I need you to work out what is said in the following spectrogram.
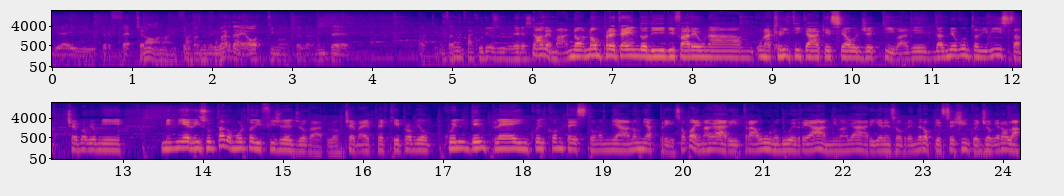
direi perfetto. Cioè, No, no, per infatti, quanto mi riguarda è ottimo, cioè veramente ottimo. Infatti, Infatti. curioso di vedere se No, vabbè, ma no- non pretendo di, di fare una, una critica che sia oggettiva. Di- dal mio punto di vista, cioè, proprio mi, mi- mi è risultato molto difficile giocarlo. Cioè, ma è perché proprio quel gameplay in quel contesto non mi ha, non mi ha preso. Poi, magari tra uno, due, tre anni, magari, che ne so, prenderò PS5 e giocherò la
